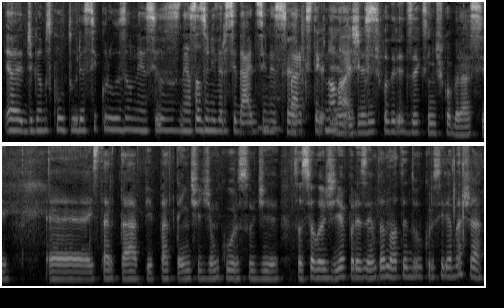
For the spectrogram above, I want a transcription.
Uh, digamos, culturas se cruzam nesses, nessas universidades e nesses é, parques tecnológicos. E, e, a gente poderia dizer que se a gente cobrasse é, startup, patente de um curso de sociologia, por exemplo, a nota do curso iria baixar.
